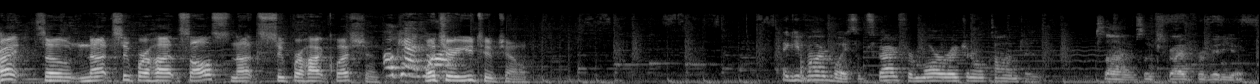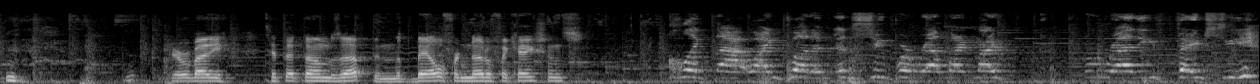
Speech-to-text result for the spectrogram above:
All right, so not super hot sauce, not super hot question. Okay, so What's I- your YouTube channel? Thank you, Farm Boy. Subscribe for more original content. Sign, subscribe for video. Everybody hit that thumbs up and the bell for notifications. click that like button and super red like my ready facey.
